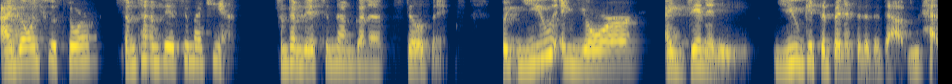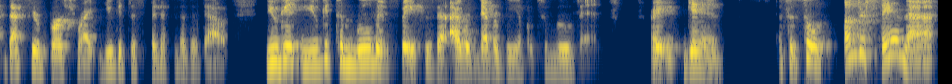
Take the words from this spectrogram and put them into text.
I go into a store, sometimes they assume I can. Sometimes they assume that I'm going to steal things. But you and your identity. You get the benefit of the doubt. You have that's your birthright. You get this benefit of the doubt. You get you get to move in spaces that i would never be able to move in right? Again so, so understand that.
